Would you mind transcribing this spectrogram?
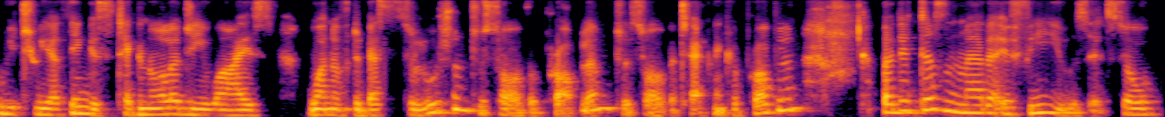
which we I think is technology wise one of the best solution to solve a problem, to solve a technical problem. But it doesn't matter if we use it. So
